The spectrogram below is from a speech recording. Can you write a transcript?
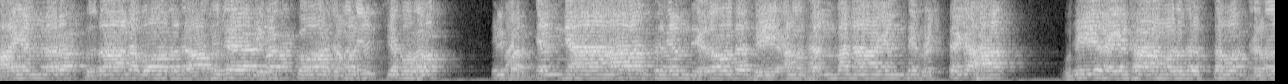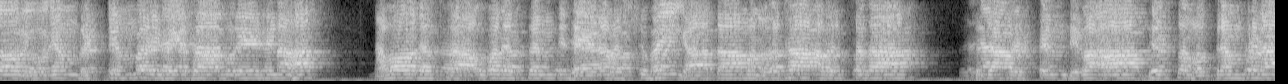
आयन्नरः सुदानवोदधासुष दिवः कोशमयुच्यमुः त्रिपर्जन्याः रोदधे अनुधन्वनायन्ति वृष्टयः उदीरयथा मरुदस्तमुद्गतो योऽयम् वृष्टिम् वर्षयथा पुरेषिणः। नवोदस्रा उपदस्सन्ति धेनवः शुभम् यातामनुरथा अवृत्सदा। वृष्टिम् दिव आभ्यः समुद्रम् प्रणा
